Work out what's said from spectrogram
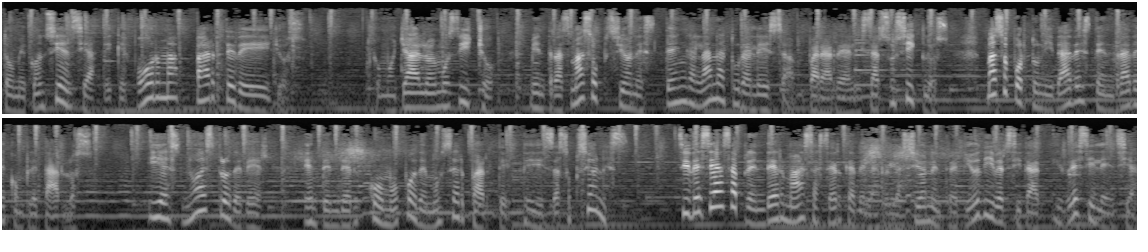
tome conciencia de que forma parte de ellos. Como ya lo hemos dicho, Mientras más opciones tenga la naturaleza para realizar sus ciclos, más oportunidades tendrá de completarlos. Y es nuestro deber entender cómo podemos ser parte de esas opciones. Si deseas aprender más acerca de la relación entre biodiversidad y resiliencia,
